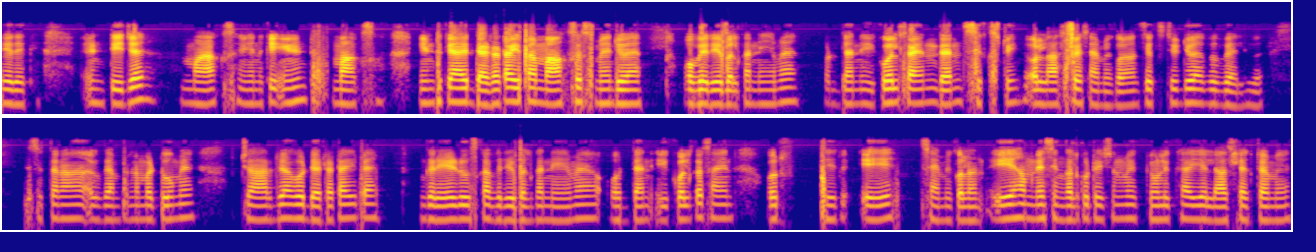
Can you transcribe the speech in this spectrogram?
ये देखिए इंटीजर मार्क्स यानी कि इंट मार्क्स इंट क्या है? डाटा टाइप है मार्क्स इसमें जो है, वो वेरिएबल का नेम है और देन इक्वल साइन देन 60 और लास्ट पे सेमीकोलन 60 जो है वो वैल्यू है। इसी तरह एग्जांपल नंबर टू में चार जो है वो डाटा टाइप है ग्रेड उसका वेरिएबल का नेम है और देन इक्वल का साइन और फिर ए सेमिकोलन ये हमने सिंगल कोटेशन में क्यों लिखा है? ये लास्ट लेक्चर में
